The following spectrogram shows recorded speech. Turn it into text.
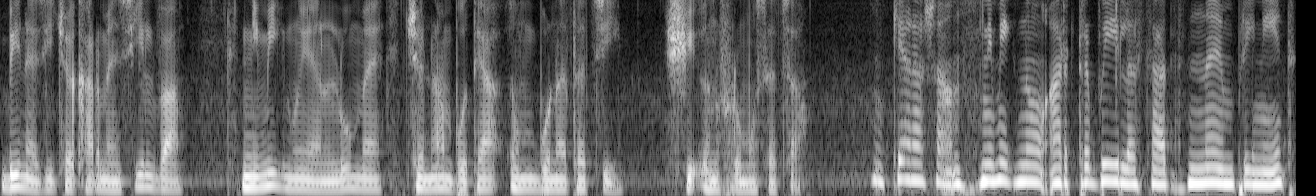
bine zice Carmen Silva, nimic nu e în lume ce n-am putea îmbunătăți și înfrumuseța. Chiar așa, nimic nu ar trebui lăsat neîmplinit.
